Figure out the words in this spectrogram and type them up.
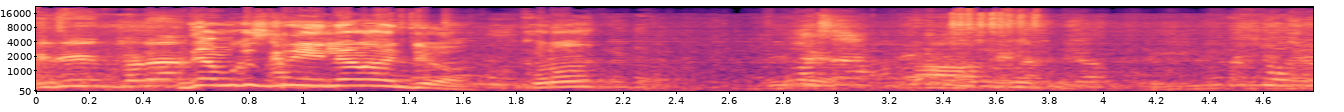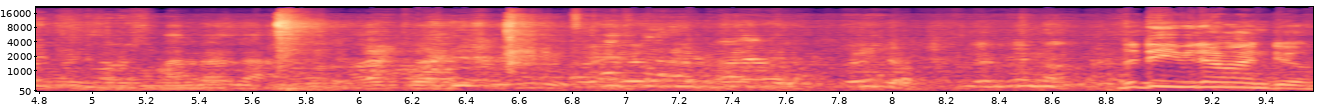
ഇത് നമുക്ക് സ്ക്രീനിലാണ് പറ്റുമോ കുറോ ഇത് ടി വിയിലാണോ പറ്റുമോ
